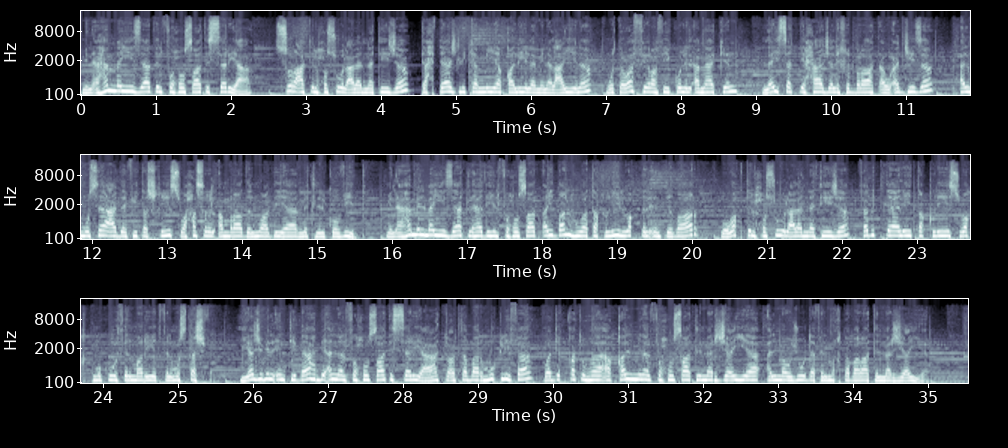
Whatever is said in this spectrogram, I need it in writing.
من أهم ميزات الفحوصات السريعة سرعة الحصول على النتيجة تحتاج لكمية قليلة من العينة متوفرة في كل الأماكن ليست بحاجة لخبرات أو أجهزة المساعدة في تشخيص وحصر الأمراض المعدية مثل الكوفيد. من أهم الميزات لهذه الفحوصات أيضا هو تقليل وقت الانتظار ووقت الحصول على النتيجة فبالتالي تقليص وقت مكوث المريض في المستشفى. يجب الانتباه بأن الفحوصات السريعة تعتبر مكلفة ودقتها أقل من الفحوصات المرجعية الموجودة في المختبرات المرجعية.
